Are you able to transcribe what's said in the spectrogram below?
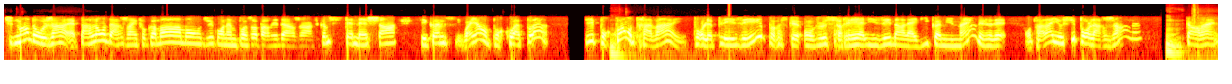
Tu demandes aux gens, eh, parlons d'argent. Il faut comme, oh mon Dieu, qu'on n'aime pas ça parler d'argent. C'est comme si c'était méchant. C'est comme si, voyons, pourquoi pas? Pourquoi on travaille? Pour le plaisir, parce qu'on veut se réaliser dans la vie comme humain, mais on travaille aussi pour l'argent, là. Hmm. Quand même.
